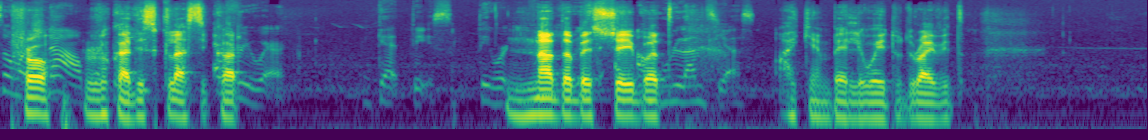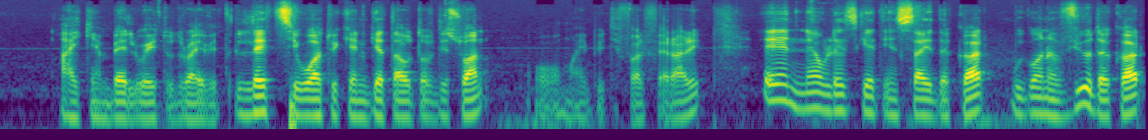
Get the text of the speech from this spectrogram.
So Bro, now, look at this used to be classic car. This. Not the best shape, but- i can barely wait to drive it. I can barely wait to drive it. Let's see what we can get out of this one. Oh my beautiful ferrari. And now let's get inside the car. We're gonna view the car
